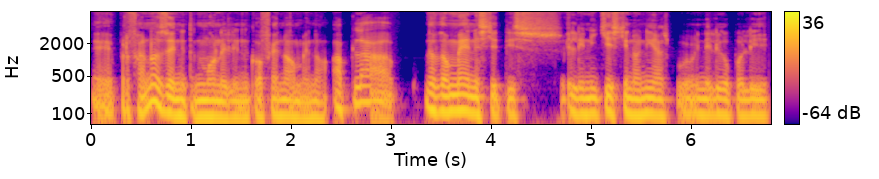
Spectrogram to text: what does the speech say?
Ε, προφανώς δεν ήταν μόνο ελληνικό φαινόμενο. Απλά δεδομένης και της ελληνικής κοινωνίας που είναι λίγο πολύ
